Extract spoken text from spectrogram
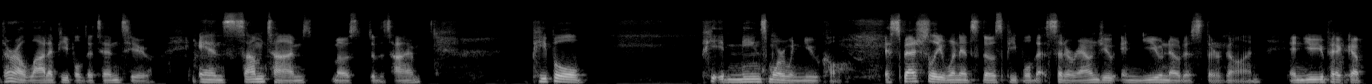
there are a lot of people to tend to, and sometimes, most of the time, people it means more when you call, especially when it's those people that sit around you and you notice they're gone and you pick up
